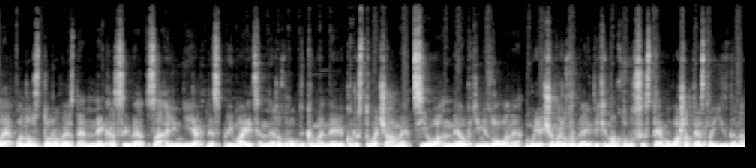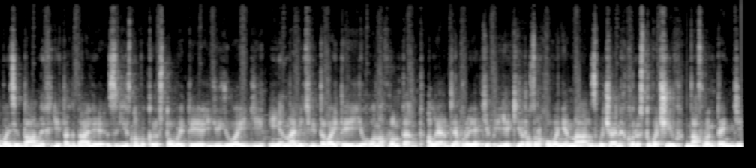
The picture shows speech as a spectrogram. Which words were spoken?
Але воно здоровезне, некрасиве, взагалі ніяк не сприймається не розробниками, не користувачами. SEO не оптимізоване. Тому, якщо ви розробляєте фінансову систему, ваша Тесла їздить на базі даних і так далі, звісно, використовуйте UUID і навіть віддавайте його на фронтенд. Але для проєктів, які розраховані на звичайних користувачів, на фронтенді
